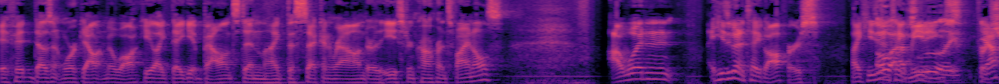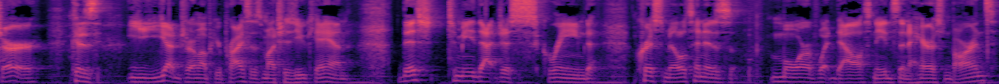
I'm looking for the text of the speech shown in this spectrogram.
if it doesn't work out in Milwaukee, like they get balanced in like the second round or the Eastern Conference Finals, I wouldn't. He's going to take offers. Like he's going Oh, to take absolutely. meetings for Yeah. sure because you, you got to drum up your price as much as you can. This to me that just screamed Khris Middleton is more of what Dallas needs than a Harrison Barnes,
